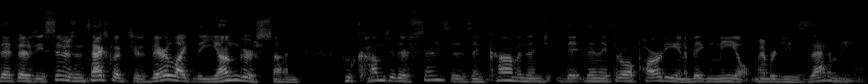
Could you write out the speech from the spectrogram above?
that there's these sinners and tax collectors. They're like the younger son who come to their senses and come and then they, then they throw a party and a big meal. Remember, Jesus at a meal.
